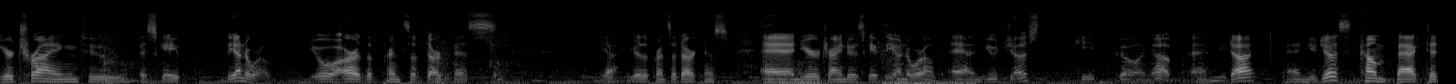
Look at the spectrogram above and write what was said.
you're trying to escape the underworld. You are the Prince of Darkness. Yeah, you're the Prince of Darkness. And you're trying to escape the underworld. And you just keep going up. And you die. And you just come back to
